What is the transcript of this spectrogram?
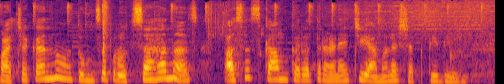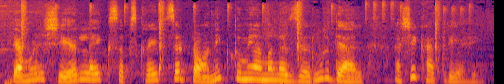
वाचकांनो तुमचं प्रोत्साहनच असंच काम करत राहण्याची आम्हाला शक्ती देईल. त्यामुळे शेअर लाईक सबस्क्राईबचं टॉनिक तुम्ही आम्हाला जरूर द्याल अशी खात्री आहे.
